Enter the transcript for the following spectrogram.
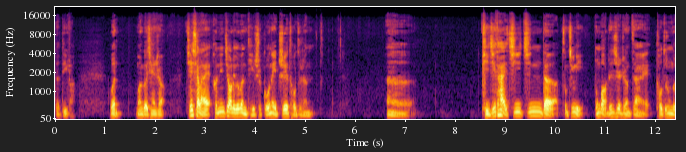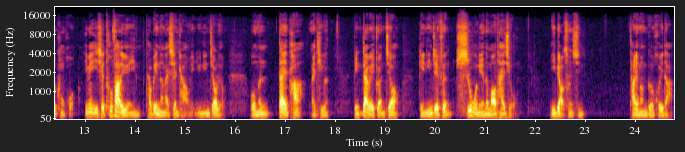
的地方。问芒格先生，接下来和您交流的问题是国内职业投资人，呃，否极泰基金的总经理董宝珍先生在投资中的困惑。因为一些突发的原因，他未能来现场与您交流，我们代他来提问，并代为转交给您这份十五年的茅台酒，以表寸心。塔利芒格回答。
